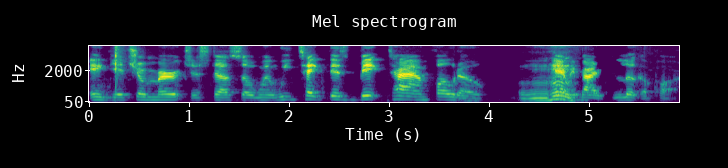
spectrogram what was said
and get your merch and stuff. So when we take this big time photo, Mhm. everybody can look apart.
